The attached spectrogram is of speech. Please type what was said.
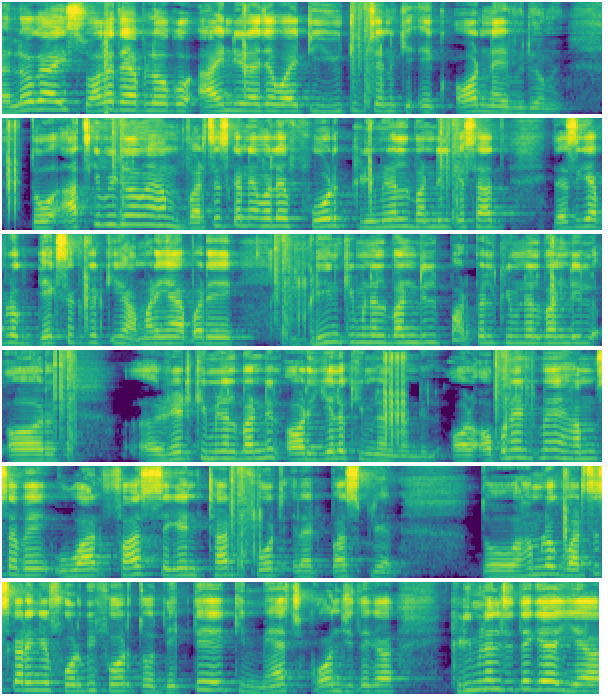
हेलो गाइस, स्वागत है आप लोगों को I N D Raja Y T YouTube channel के एक और नए वीडियो में। तो आज की वीडियो में हम वर्सेस करने वाले फोर क्रिमिनल बंडल के साथ, जैसे कि आप लोग देख सकते हो कि हमारे यहाँ पर green criminal bundle, purple criminal bundle और रेड क्रिमिनल बंडल और येलो क्रिमिनल बंडल। और ओपोनेंट में हम सब है, one, first, second, third, fourth elite pass player. तो हम लोग वर्सेस करेंगे फोर बी फोर तो देखते हैं कि मैच कौन जीतेगा, क्रिमिनल जीतेगा या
